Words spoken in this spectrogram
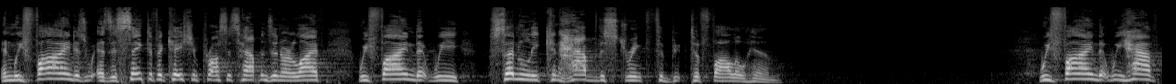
And we find, as, as the sanctification process happens in our life, we find that we suddenly can have the strength to, be, to follow Him. We find that we have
